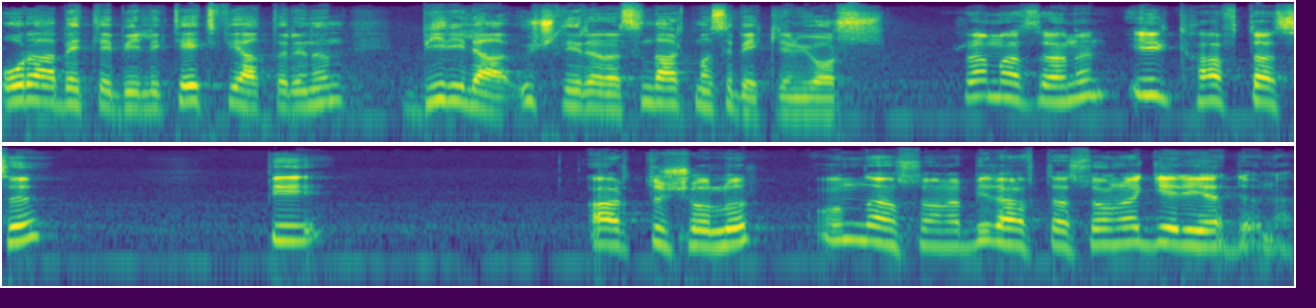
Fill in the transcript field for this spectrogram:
O rağbetle birlikte et fiyatlarının 1 ila 3 lira arasında artması bekleniyor. Ramazan'ın ilk haftası bir artış olur. Ondan sonra bir hafta sonra geriye döner.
